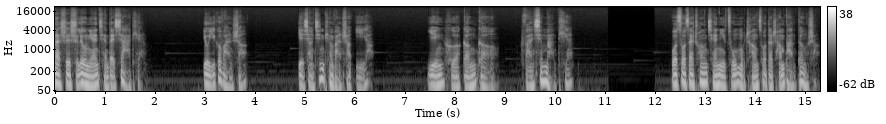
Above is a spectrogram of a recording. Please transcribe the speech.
那是十六年前的夏天。有一个晚上，也像今天晚上一样，银河耿耿，繁星满天。我坐在窗前你祖母常坐的长板凳上，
